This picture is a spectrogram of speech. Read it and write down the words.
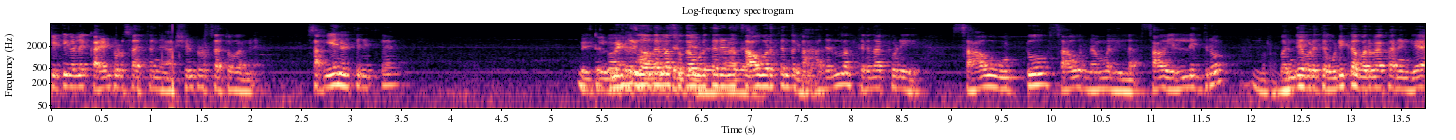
ಸಿಟಿಗಳೇ ಕರೆಂಟ್ ಹೊಡ್ಸಾ ಇರ್ತಾನೆ ಆಕ್ಸಿಡೆಂಟ್ ಹೊಡ್ಸಾ ತಗೊಂಡ್ರೆ ಸಾ ಏನು ಹೇಳ್ತೀರಿ ಇದಕ್ಕೆ? ಮಿಲಿಟರಿ ಮಿಲ್ಟ್ರಿ ಹೋದೆಲ್ಲ ಸುತ್ತಬಿಡ್ತಾರೆ ಏನೋ ಸಾವು ಬರುತ್ತೆ ಅಂತ ಅದೆಲ್ಲ ತೆರೆದಾಕ್ಬಿಡಿ ಸಾವು ಹುಟ್ಟು ಸಾವು ನಮ್ಮಲ್ಲಿಲ್ಲ. ಸಾವು ಎಲ್ಲಿದ್ರು ಬಂದೇ ಬರುತ್ತೆ. ಹುಡುಕ ಬರ್ಬೇಕಾ ನಿನಗೆ?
